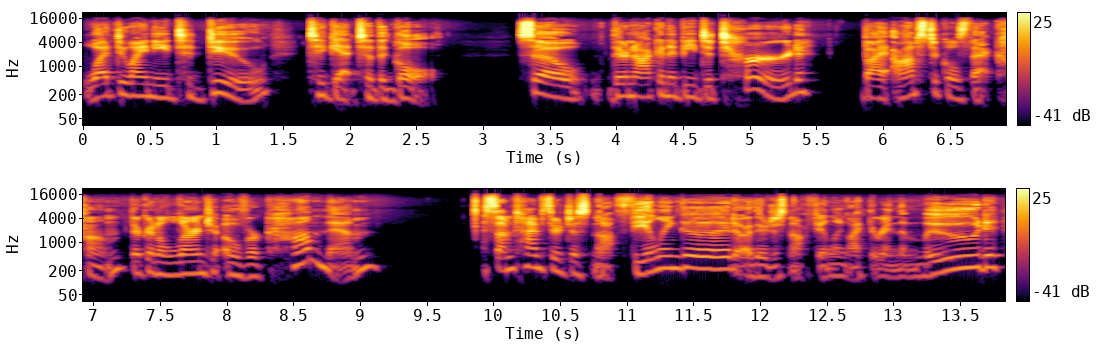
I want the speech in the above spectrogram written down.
what do I need to do to get to the goal? So, they're not going to be deterred by obstacles that come. They're going to learn to overcome them sometimes they're just not feeling good or they're just not feeling like they're in the mood.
